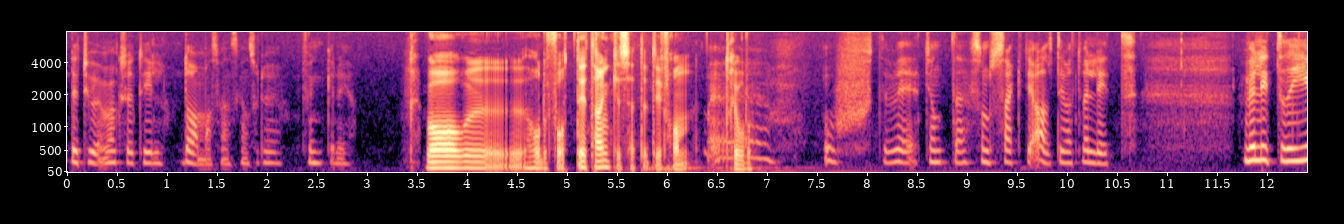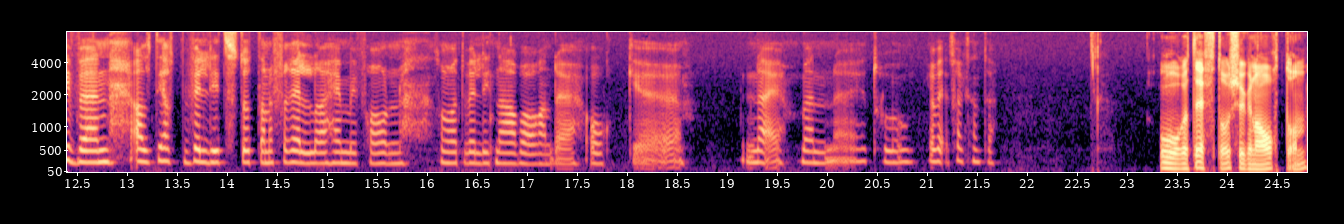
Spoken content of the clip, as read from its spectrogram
det tog jag mig också till damallsvenskan så det funkade ju. Var eh, har du fått det tankesättet ifrån, tror du? Uh, det vet jag inte. Som sagt, jag har alltid varit väldigt, väldigt driven. Alltid haft väldigt stöttande föräldrar hemifrån som varit väldigt närvarande och eh, nej, men eh, jag tror, jag vet faktiskt inte. Året efter, 2018,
